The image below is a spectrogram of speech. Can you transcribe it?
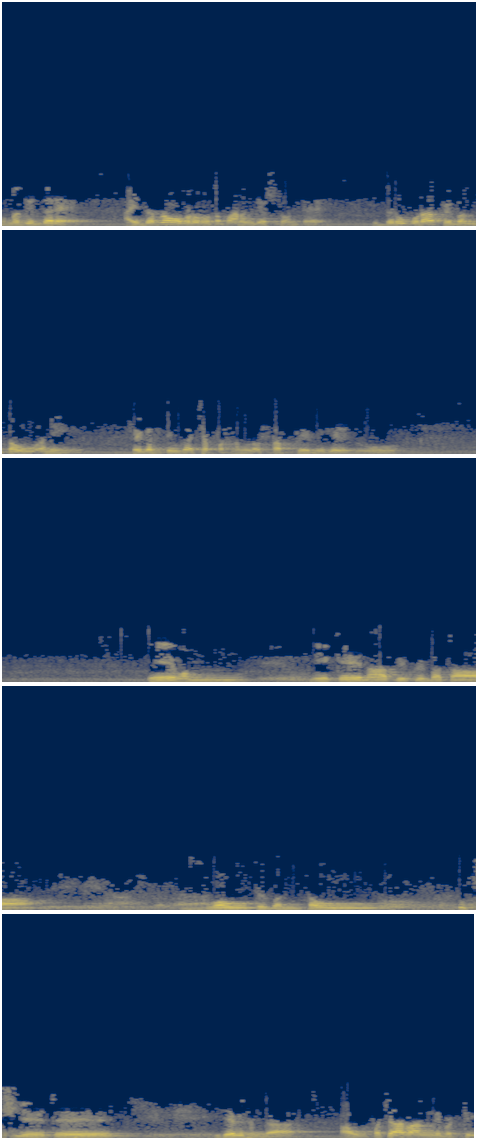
ఉన్నది ఇద్దరే. ఆ ఇద్దరిలో ఒకడు రుతపానం చేస్తుంటే ఇద్దరూ కూడా పిబంతవు అని ఫిగర్టివ్గా చెప్పడంలో తప్పేమీ లేదు. ఏం ఏకేనాపి పిబత ద్వౌ పిబంతౌ. ఉచ్యేతే ఇదే విధంగా ఆ ఉపచారాన్ని బట్టి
